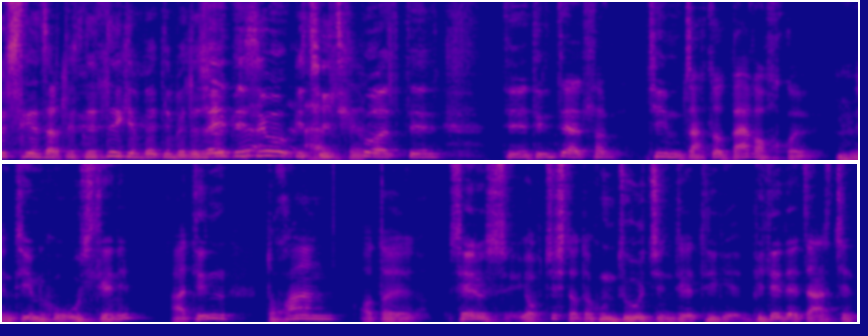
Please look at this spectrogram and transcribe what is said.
үйлчлэгийн зардлагч нэлээх юм байд юм байлаа шүү. Байдаг шүү гэж хэлэхгүй бол тий. тий тэрнтэй адилхан тим зардлууд байгаа байхгүй юу? Энэ тиймэрхүү үйлчлэгээний. А тэр нь тухайн одоо сервис явж шít одоо хүн зөөж ин тэгээд пледэ зарж ин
